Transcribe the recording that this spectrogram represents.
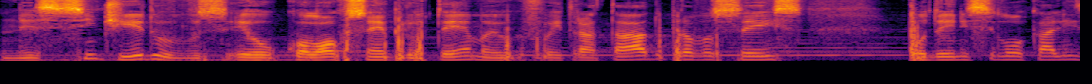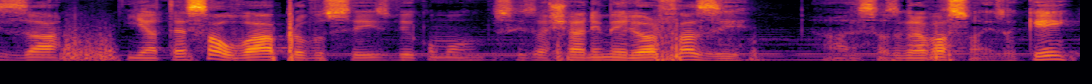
Nesse sentido, eu coloco sempre o tema, o que foi tratado, para vocês poderem se localizar e até salvar para vocês, ver como vocês acharem melhor fazer essas gravações, ok?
